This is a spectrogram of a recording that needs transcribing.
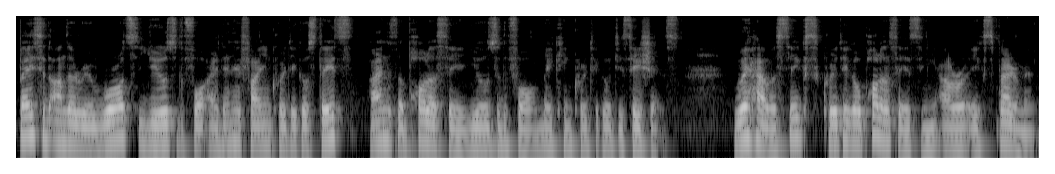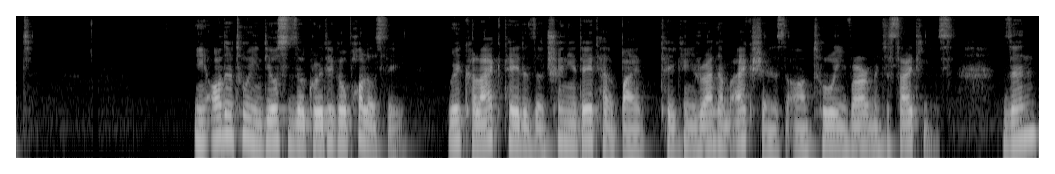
Based on the rewards used for identifying critical states and the policy used for making critical decisions, we have six critical policies in our experiment. In order to induce the critical policy, we collected the training data by taking random actions on two environment settings. Then,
